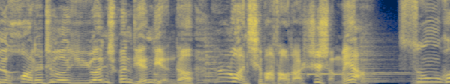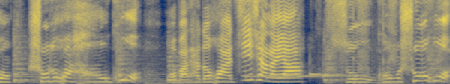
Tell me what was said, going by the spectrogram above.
你画的这圆圈点点的，乱七八糟的是什么呀？孙悟空说的话好酷，我把他的话记下来呀。孙悟空说过，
